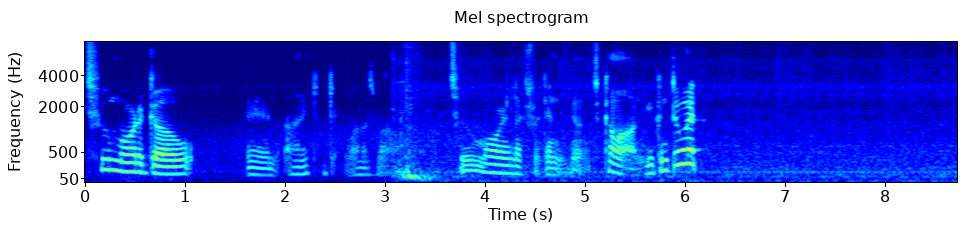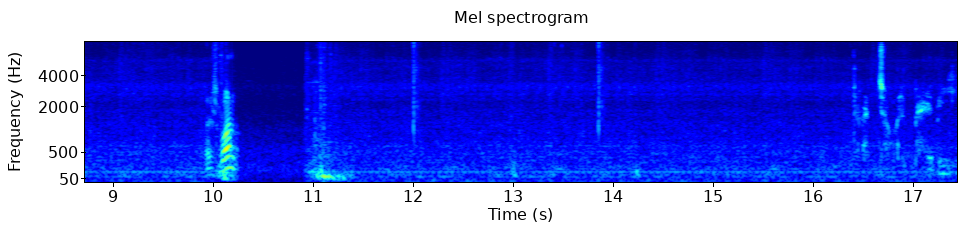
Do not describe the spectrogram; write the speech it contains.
Two more to go, and I can get one as well. Two more electric engines. Come on, you can do it. There's one. Give it to me, baby.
